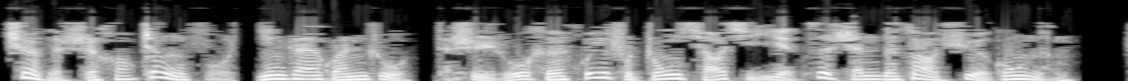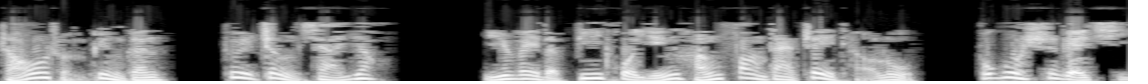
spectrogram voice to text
这个时候，政府应该关注的是如何恢复中小企业自身的造血功能，找准病根，对症下药。一味的逼迫银行放贷这条路，不过是给企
